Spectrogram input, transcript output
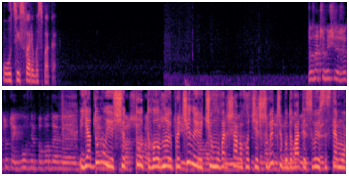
у цій сфері безпеки? Я думаю, що тут головною причиною, чому Варшава хоче швидше будувати свою систему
